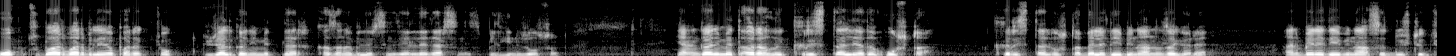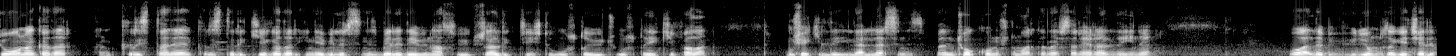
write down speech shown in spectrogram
okçu barbar bile yaparak çok güzel ganimetler kazanabilirsiniz, elde edersiniz. Bilginiz olsun. Yani ganimet aralığı kristal ya da usta. Kristal usta belediye binanıza göre. Hani belediye binası düştükçe ona kadar hani kristale, kristal 2'ye kadar inebilirsiniz. Belediye binası yükseldikçe işte usta 3, usta 2 falan. Bu şekilde ilerlersiniz. Ben çok konuştum arkadaşlar herhalde yine. O halde bir videomuza geçelim.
